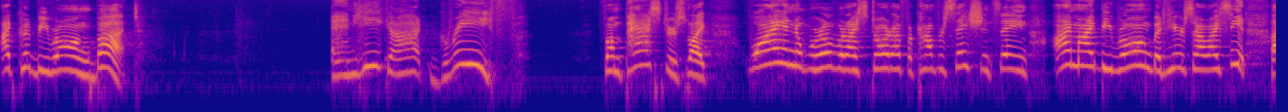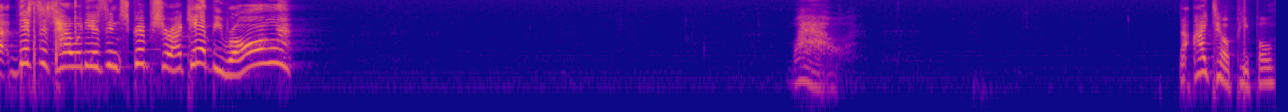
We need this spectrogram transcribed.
I could be wrong, but. And he got grief from pastors like, why in the world would I start off a conversation saying, I might be wrong, but here's how I see it? Uh, this is how it is in Scripture. I can't be wrong. Wow. Now, I tell people,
